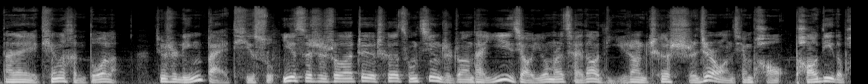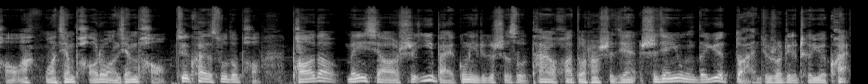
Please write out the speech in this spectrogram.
大家也听了很多了。就是零百提速，意思是说这个车从静止状态一脚油门踩到底，让车使劲往前刨，刨地的刨啊，往前刨着往前跑，最快的速度跑，跑到每小时一百公里这个时速，它要花多长时间？时间用的越短，就说这个车越快。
